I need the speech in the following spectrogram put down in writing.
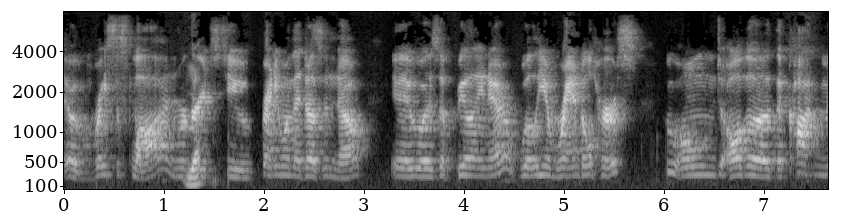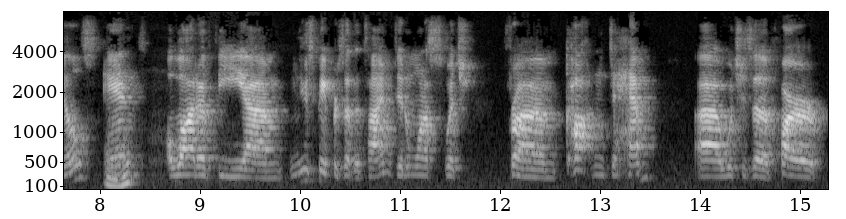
a racist law in regards to for anyone that doesn't know. It was a billionaire, William Randolph Hearst, who owned all the, the cotton mills, Mm-hmm. and a lot of the um, newspapers at the time didn't want to switch from cotton to hemp, uh, which is a far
